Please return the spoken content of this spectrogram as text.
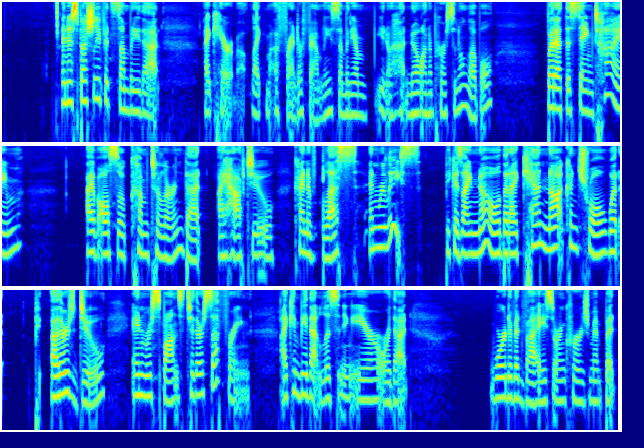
And especially if it's somebody that I care about, like a friend or family, somebody I'm, you know, know on a personal level. But at the same time, I've also come to learn that I have to kind of bless and release because I know that I cannot control what p- others do in response to their suffering. I can be that listening ear or that word of advice or encouragement, but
